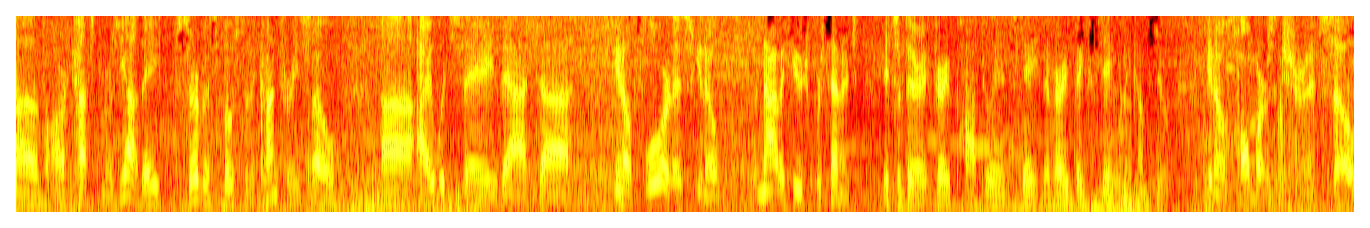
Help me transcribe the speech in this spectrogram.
of our customers. Yeah, they service most of the country. So uh, I would say that, uh, you know, Florida is, you know, not a huge percentage. It's a very, very populated state and a very big state when it comes to, you know, homeowners insurance. So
